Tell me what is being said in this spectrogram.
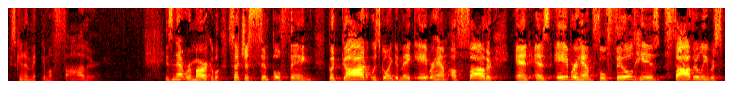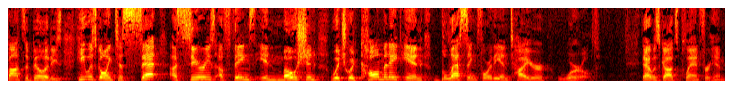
He's going to make him a father. Isn't that remarkable? Such a simple thing. But God was going to make Abraham a father. And as Abraham fulfilled his fatherly responsibilities, he was going to set a series of things in motion which would culminate in blessing for the entire world. That was God's plan for him.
